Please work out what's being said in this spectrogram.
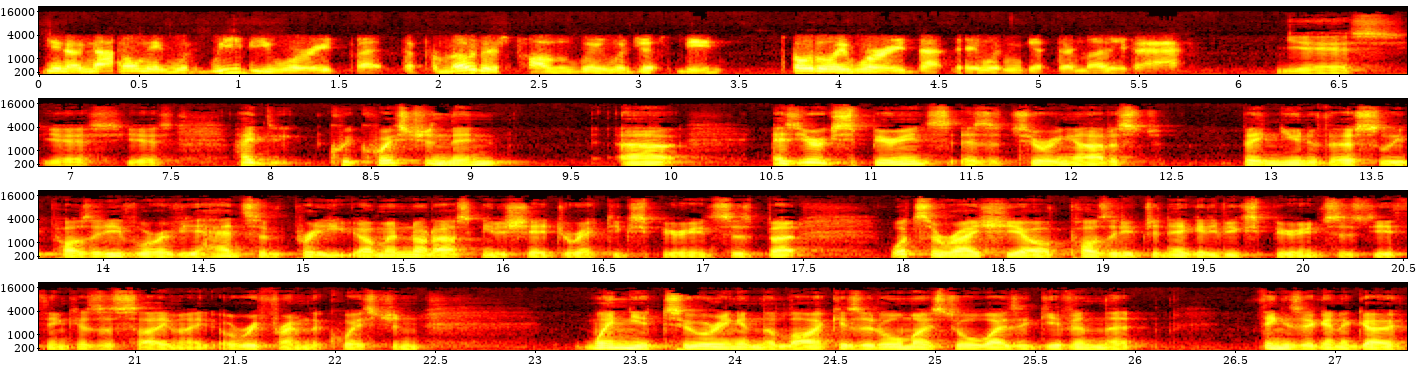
you know not only would we be worried, but the promoters probably would just be totally worried that they wouldn't get their money back. Yes, yes, yes. Hey, quick question then. Uh, has your experience as a touring artist been universally positive, or have you had some pretty? I'm not asking you to share direct experiences, but what's the ratio of positive to negative experiences? Do you think? As I say, mate, or reframe the question: when you're touring and the like, is it almost always a given that things are going to go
